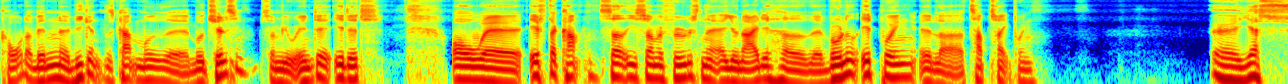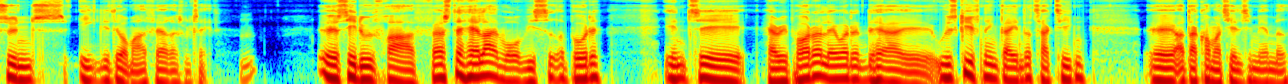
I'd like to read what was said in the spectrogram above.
kort at vende øh, weekendens kamp mod, øh, mod Chelsea, som jo endte 1-1. Og øh, efter kampen sad I så med følelsen af, at United havde øh, vundet et point eller tabt tre point. Øh, jeg synes egentlig, det var meget færre resultat. Mm. Øh, set ud fra første halvleg, hvor vi sidder på det, indtil Harry Potter laver den der øh, udskiftning, der ændrer taktikken, øh, og der kommer Chelsea mere med.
